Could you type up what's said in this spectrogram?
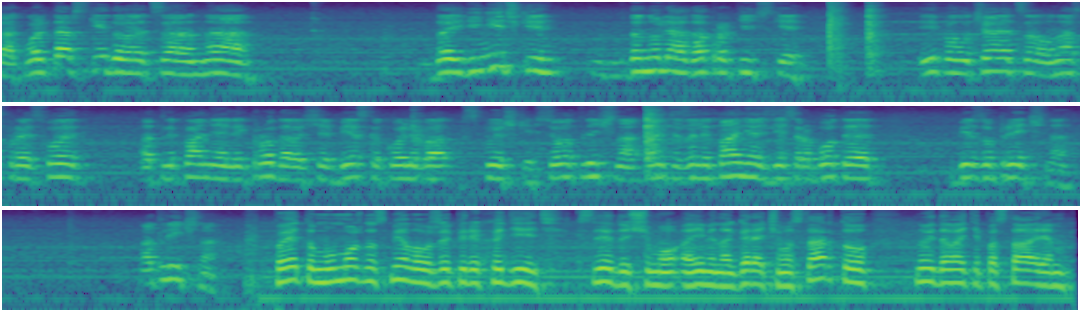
Так, вольтаж скидывается на до единички, до нуля, да, практически. И получается у нас происходит отлипание электрода вообще без какой-либо вспышки. Все отлично, антизалипание здесь работает безупречно. Отлично. Поэтому можно смело уже переходить к следующему, а именно горячему старту. Ну и давайте поставим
